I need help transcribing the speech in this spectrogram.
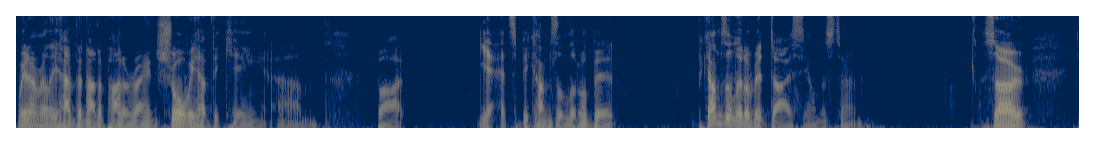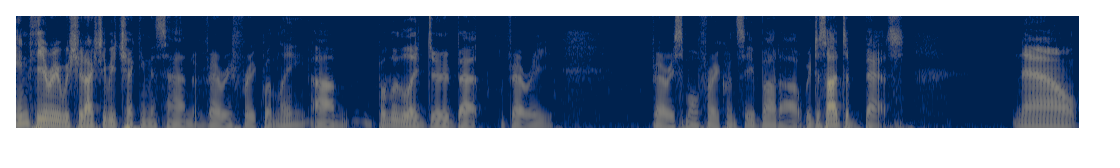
We don't really have the nutter part of range. Sure, we have the king, um, but yeah, it becomes a little bit becomes a little bit dicey on this turn. So, in theory, we should actually be checking this hand very frequently. Um, probably do bet very, very small frequency, but uh, we decide to bet. Now,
